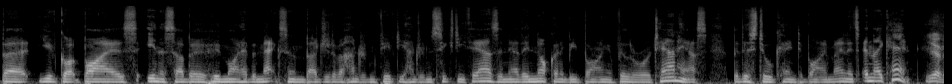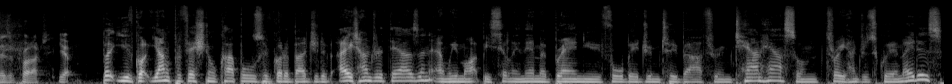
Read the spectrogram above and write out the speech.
But you've got buyers in a suburb who might have a maximum budget of 150, 160,000. Now they're not going to be buying a villa or a townhouse, but they're still keen to buy in Maylands, and they can. Yeah, there's a product. Yep. But you've got young professional couples who've got a budget of eight hundred thousand, and we might be selling them a brand new four bedroom, two bathroom townhouse on three hundred square metres.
